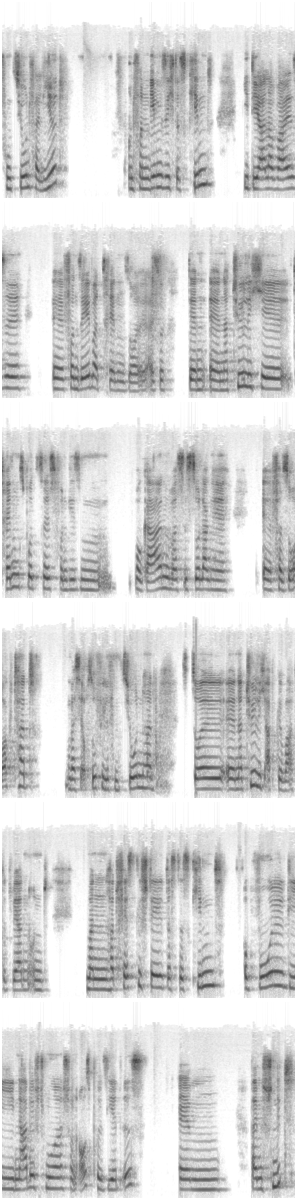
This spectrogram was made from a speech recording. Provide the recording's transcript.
Funktion verliert und von dem sich das Kind idealerweise äh, von selber trennen soll. Also der äh, natürliche Trennungsprozess von diesem Organ, was es so lange äh, versorgt hat, was ja auch so viele Funktionen hat, soll äh, natürlich abgewartet werden. Und man hat festgestellt, dass das Kind, obwohl die Nabelschnur schon auspulsiert ist, ähm, beim Schnitt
